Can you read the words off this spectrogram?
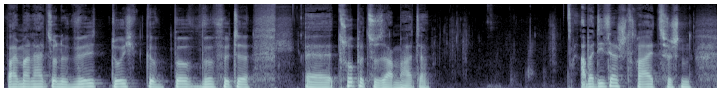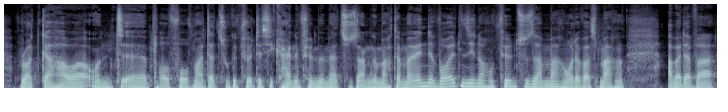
weil man halt so eine wild durchgewürfelte äh, Truppe zusammen hatte. Aber dieser Streit zwischen Rodger Hauer und äh, Paul Verhoeven hat dazu geführt, dass sie keine Filme mehr zusammen gemacht haben. Am Ende wollten sie noch einen Film zusammen machen oder was machen, aber da war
